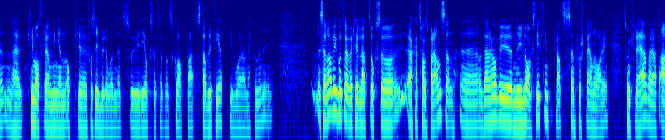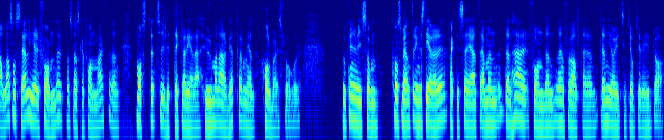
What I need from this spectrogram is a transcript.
den här klimatförändringen och eh, fossilberoendet så är det också ett sätt att skapa stabilitet i vår ekonomi. Sen har vi gått över till att också öka transparensen. Eh, och där har vi en ny lagstiftning på plats sedan 1 januari som kräver att alla som säljer fonder på den svenska fondmarknaden måste tydligt deklarera hur man arbetar med hållbarhetsfrågor. Då kan vi som konsumenter och investerare faktiskt säga att ja, men den här fonden, den förvaltaren, den gör inte sitt jobb tillräckligt bra.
